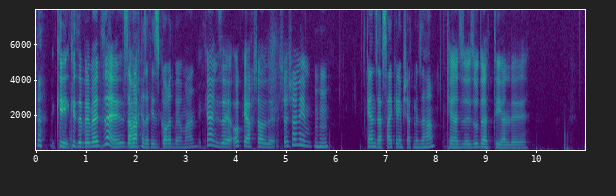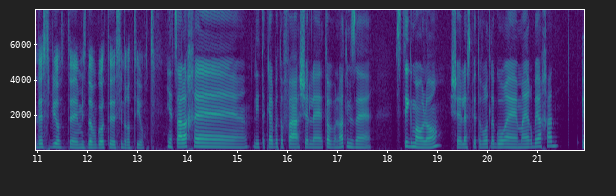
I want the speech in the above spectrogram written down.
כי, כי זה באמת זה. זה שמה לך כזה תזכורת ביומן? כן, זה, אוקיי, עכשיו זה שש שנים. מהמם. כן, זה הסייקלים שאת מזהה? כן, אז זו דעתי על uh, לסביות uh, מזדווגות uh, סדרתיות. יצא לך אה, להיתקל בתופעה של, אה, טוב, אני לא יודעת אם זה סטיגמה או לא, שלסביות עוברות לגור אה, מהר ביחד? Um,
